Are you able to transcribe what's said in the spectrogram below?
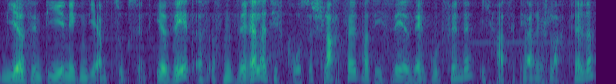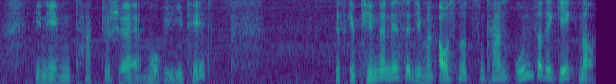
wir sind diejenigen, die am Zug sind. Ihr seht, es ist ein sehr relativ großes Schlachtfeld, was ich sehr, sehr gut finde. Ich hasse kleine Schlachtfelder. Die nehmen taktische Mobilität. Es gibt Hindernisse, die man ausnutzen kann. Unsere Gegner,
